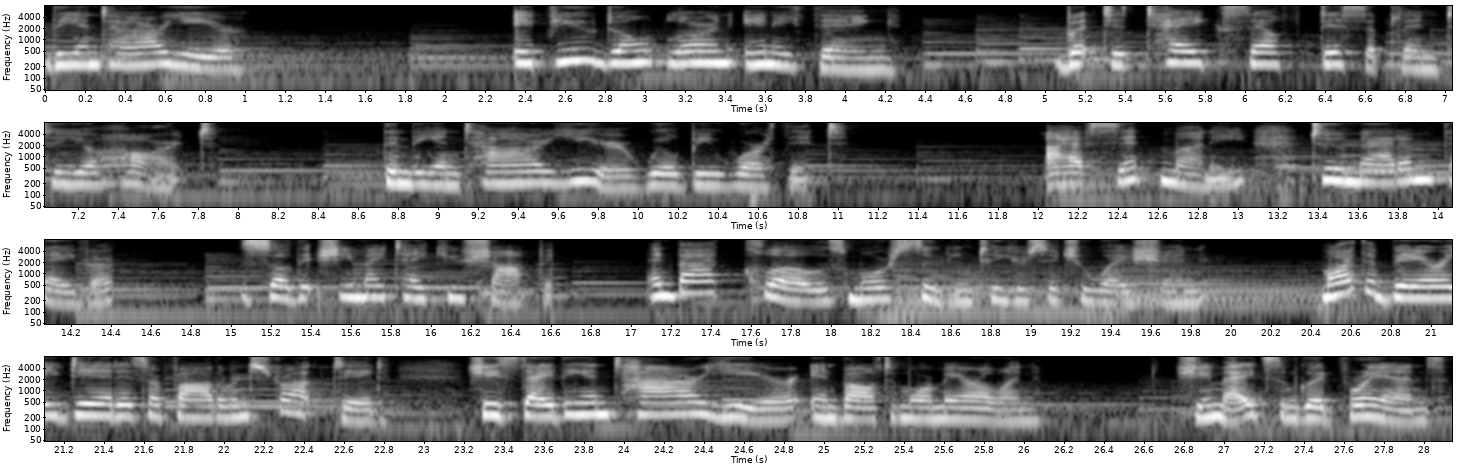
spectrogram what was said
the entire year. If you don't learn anything but to take self discipline to your heart, then the entire year will be worth it. I have sent money to Madame Favor so that she may take you shopping and buy clothes more suiting to your situation. Martha Berry did as her father instructed. She stayed the entire year in Baltimore, Maryland. She made some good friends.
